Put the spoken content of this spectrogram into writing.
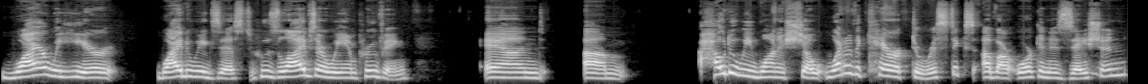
Why are we here? Why do we exist? Whose lives are we improving? And um, how do we want to show what are the characteristics of our organization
